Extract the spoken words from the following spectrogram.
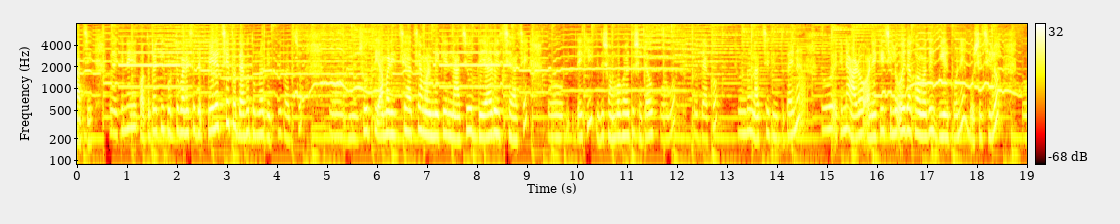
নাচে। তো এখানে কতটা কি করতে পারেছে পেরেছে তো দেখো তোমরা দেখতে পাচ্ছ। তো, সত্যি আমার ইচ্ছে আছে, আমার মেয়েকে নাচেও দেওয়ারও ইচ্ছে আছে। তো, দেখি যদি সম্ভব হয় তো সেটাও করব। তো দেখো, সুন্দর নাচছে কিন্তু, তাই না? তো এখানে আরও অনেকেই ছিল। ওই দেখো, আমাদের বিয়ের কোণে বসেছিল। তো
